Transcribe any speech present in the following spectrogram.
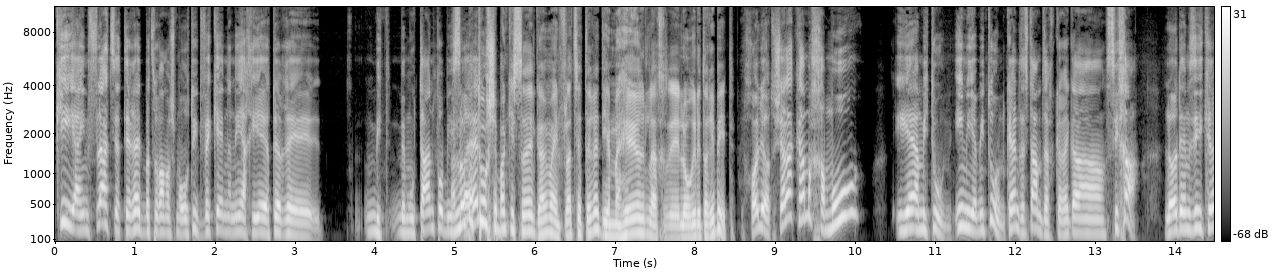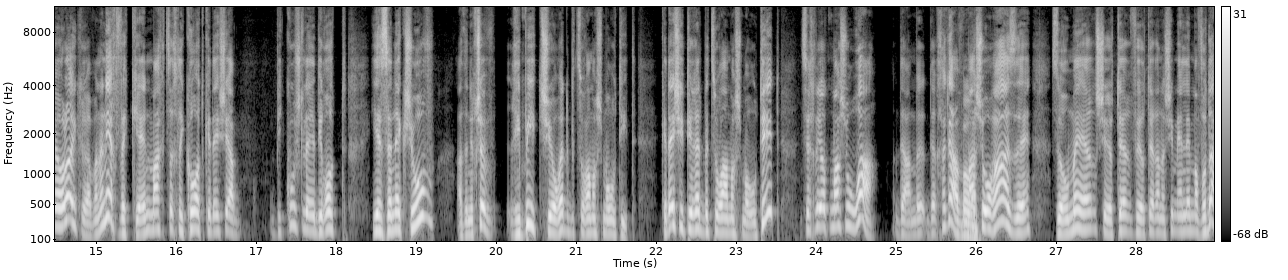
כי האינפלציה תרד בצורה משמעותית, וכן נניח יהיה יותר אה, ממותן פה אני בישראל, לא בטוח שבנק ישראל, גם אם האינפלציה תרד, ימהר לה- להוריד את הריבית. יכול להיות. השאלה כמה חמור יהיה המיתון, אם יהיה מיתון, כן? זה סתם, זה כרגע שיחה. לא יודע אם זה יקרה או לא יקרה, אבל נניח וכן, מה צריך לקרות כדי שהביקוש לדירות יזנק שוב? אז אני חושב, ריבית שיורדת בצורה משמעותית. כדי שהיא תרד בצורה משמעותית, צריך להיות משהו רע. דרך אגב, ברור. משהו רע הזה, זה אומר שיותר ויותר אנשים אין להם עבודה.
